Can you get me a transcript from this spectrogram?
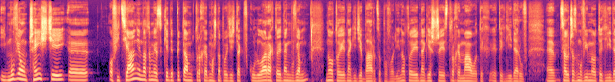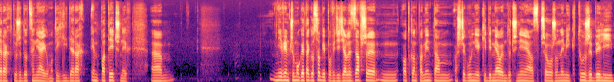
I mówią częściej e, oficjalnie, natomiast kiedy pytam trochę, można powiedzieć tak w kuluarach, to jednak mówią, no to jednak idzie bardzo powoli, no to jednak jeszcze jest trochę mało tych, tych liderów. E, cały czas mówimy o tych liderach, którzy doceniają, o tych liderach empatycznych nie wiem, czy mogę tego sobie powiedzieć, ale zawsze mm, odkąd pamiętam, a szczególnie kiedy miałem do czynienia z przełożonymi, którzy byli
